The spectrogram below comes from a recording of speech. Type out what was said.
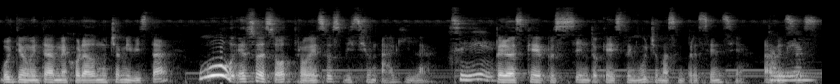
últimamente ha mejorado mucho mi vista. Uh, eso es otro, eso es visión águila. Sí. Pero es que pues siento que estoy mucho más en presencia a También. veces.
